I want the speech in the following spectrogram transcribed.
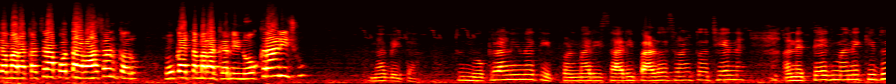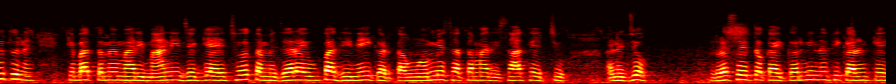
તમારા કચરા પોતા વાસણ કરું. હું કાંઈ તમારા ઘરની નોકરાણી છું? ના બેટા તું નોકરાણી નથી પણ મારી સારી પાડોશણ તો છે ને. અને તે જ મને કીધું હતું ને કે બા તમે મારી માની જગ્યાએ છો તમે જરાય ઉપાધિ નહીં કરતા. હું હંમેશા તમારી સાથે જ છું. અને જો રસોઈ તો કાંઈ કરવી નથી કારણ કે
